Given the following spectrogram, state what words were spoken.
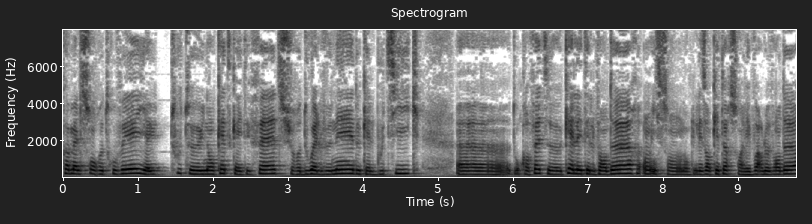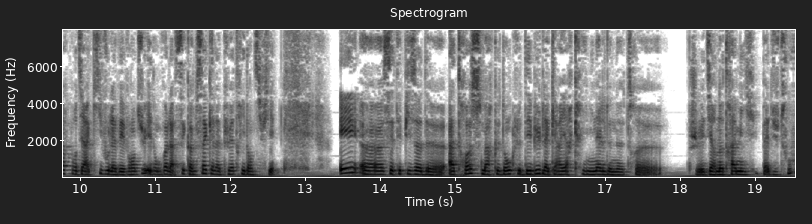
comme elles sont retrouvées, il y a eu toute une enquête qui a été faite sur d'où elles venaient, de quelle boutique, euh, donc en fait, euh, quel était le vendeur? Ils sont donc les enquêteurs sont allés voir le vendeur pour dire à qui vous l'avez vendu et donc voilà, c'est comme ça qu'elle a pu être identifiée. Et euh, cet épisode atroce marque donc le début de la carrière criminelle de notre je vais dire notre ami, pas du tout,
